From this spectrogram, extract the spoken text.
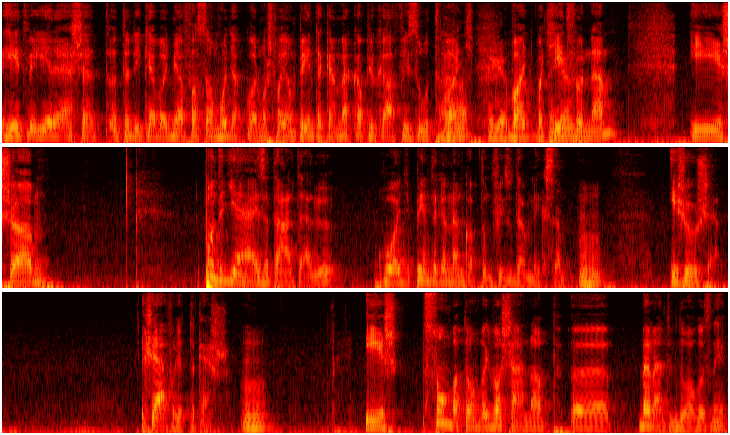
hétvégére esett ötödike, vagy mi a faszom, hogy akkor most vajon pénteken megkapjuk-e a fizut, Aha, vagy, igen. vagy, vagy Igen. hétfőn nem. És um, pont egy ilyen helyzet állt elő, hogy pénteken nem kaptunk fizut, emlékszem. Uh-huh. És ő se. És elfogyott a cash. Uh-huh. És szombaton vagy vasárnap ö, bementünk dolgozni,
